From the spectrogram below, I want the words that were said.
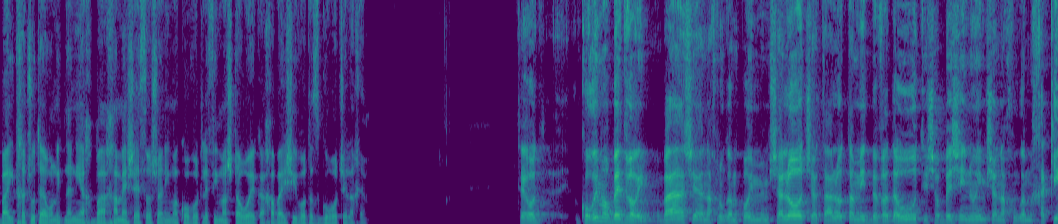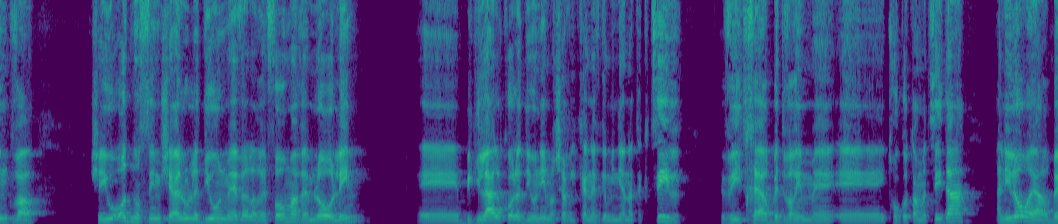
בהתחדשות העירונית נניח בחמש עשר שנים הקרובות לפי מה שאתה רואה ככה בישיבות הסגורות שלכם? תראה, עוד קורים הרבה דברים. הבעיה שאנחנו גם פה עם ממשלות שאתה לא תמיד בוודאות, יש הרבה שינויים שאנחנו גם מחכים כבר שיהיו עוד נושאים שיעלו לדיון מעבר לרפורמה והם לא עולים אה, בגלל כל הדיונים, עכשיו ייכנס גם עניין התקציב וידחה הרבה דברים, אה, אה, ידחוק אותם הצידה. אני לא רואה הרבה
